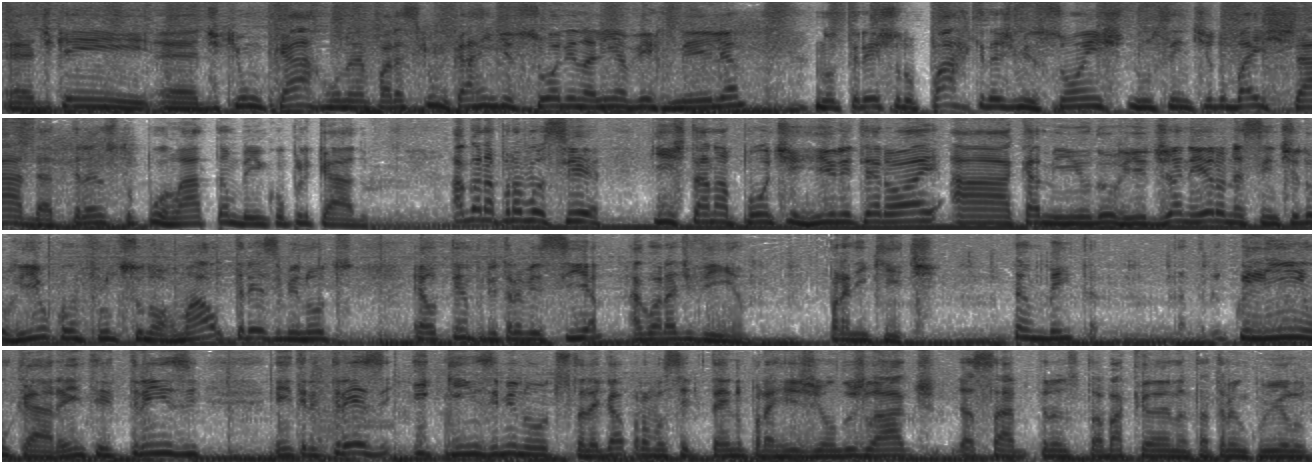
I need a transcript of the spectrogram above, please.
eh, de quem eh, de que um carro, né? Parece que um carro enguiçou ali na linha vermelha, no trecho do Parque das Missões, no sentido Baixada. Trânsito por lá também complicado. Agora para você que está na ponte Rio-Niterói, a caminho do Rio de Janeiro, né? Sentido Rio, com fluxo normal, 13 minutos é o tempo de travessia. Agora adivinha, para Nikit, também tá, tá tranquilinho, cara, entre 13, entre 13 e 15 minutos, tá legal? Para você que tá indo para a região dos lagos, já sabe, o trânsito tá bacana, tá tranquilo.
